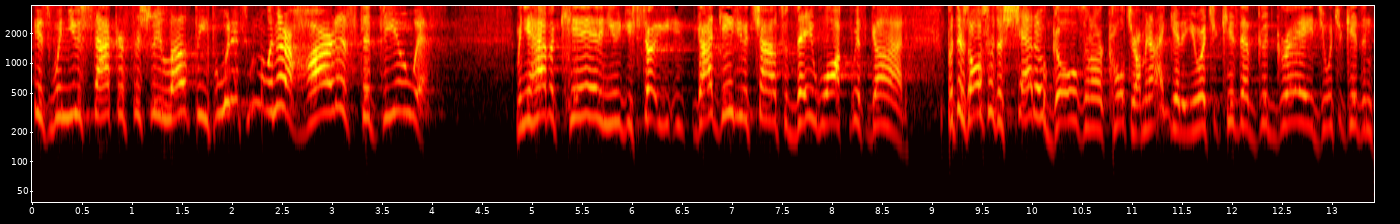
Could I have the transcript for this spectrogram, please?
is when you sacrificially love people, when, it's, when they're hardest to deal with. When you have a kid and you, you start, God gave you a child so they walk with God. But there's all sorts of shadow goals in our culture. I mean, I get it. You want your kids to have good grades. You want your kids in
